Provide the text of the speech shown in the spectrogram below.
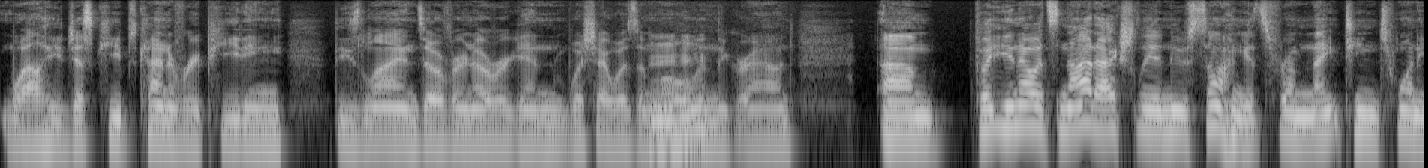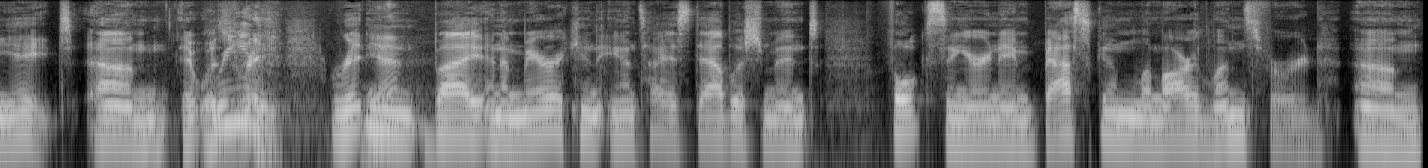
while he just keeps kind of repeating these lines over and over again. Wish I was a mole in the ground. Um, but you know, it's not actually a new song. It's from 1928. Um, it was Really? writ- written by an American anti-establishment folk singer named Bascom Lamar Lunsford. Um,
